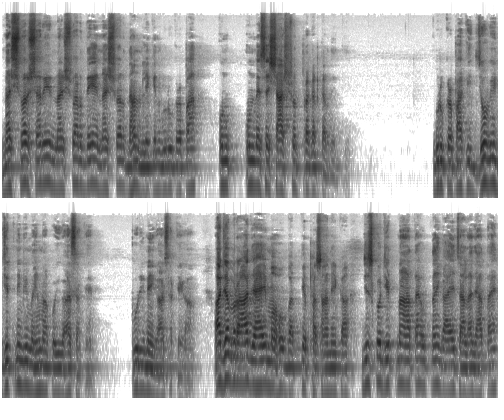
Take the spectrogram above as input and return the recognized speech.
नश्वर शरीर, नश्वर देह, नश्वर धन, लेकिन गुरु कृपा उन, उनमें से शाश्वत प्रकट कर देती है। गुरु कृपा की जो भी जितनी भी महिमा कोई गा सके, पूरी नहीं गा सकेगा। अजब राज है मोहब्बत के फंसाने का। जिसको जितना आता है, उतना ही गाए चला जाता है।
